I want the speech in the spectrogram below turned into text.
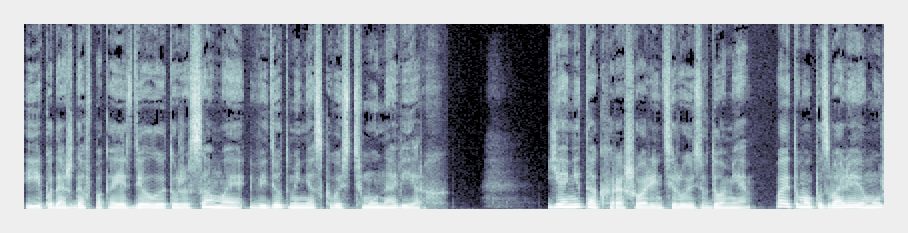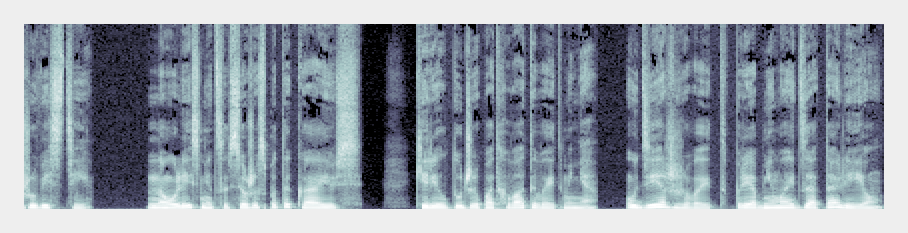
и, подождав, пока я сделаю то же самое, ведет меня сквозь тьму наверх. Я не так хорошо ориентируюсь в доме, поэтому позволяю мужу вести. Но у лестницы все же спотыкаюсь. Кирилл тут же подхватывает меня, удерживает, приобнимает за талию,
